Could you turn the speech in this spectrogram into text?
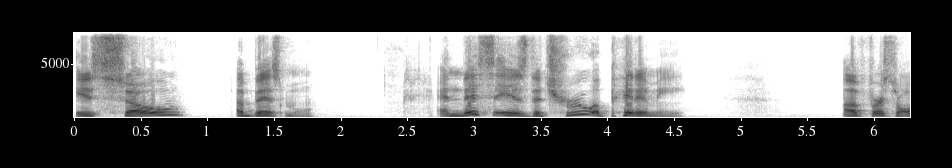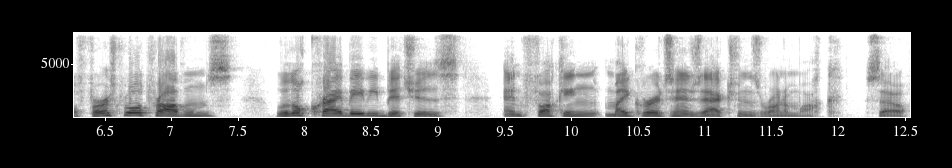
is so abysmal. And this is the true epitome of, first of all, first world problems, little crybaby bitches, and fucking microtransactions run amok. So,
